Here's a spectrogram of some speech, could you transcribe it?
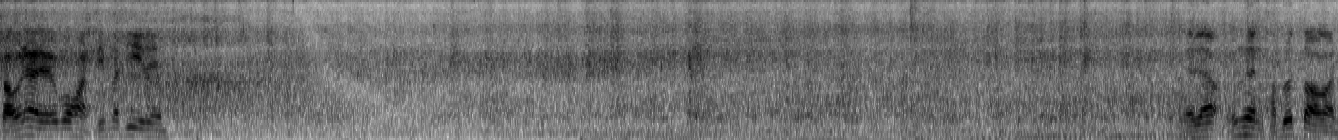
เขาเนี่ยเดี๋ยวก็หอนทิมาที่เลยไปแล้วเพื่อนขับรถต่อก่อน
